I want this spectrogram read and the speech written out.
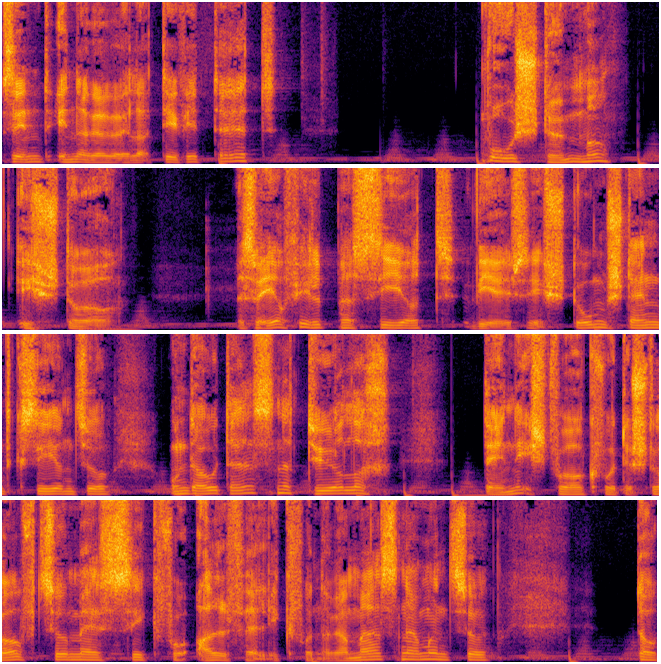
sind in einer Relativität. Wo stimmen wir? Ist da sehr viel passiert, wie es ist die Umstände und so. Und auch das natürlich, dann ist die Frage von der Strafzumessung, von allfällig von einer Maßnahme und so. Da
